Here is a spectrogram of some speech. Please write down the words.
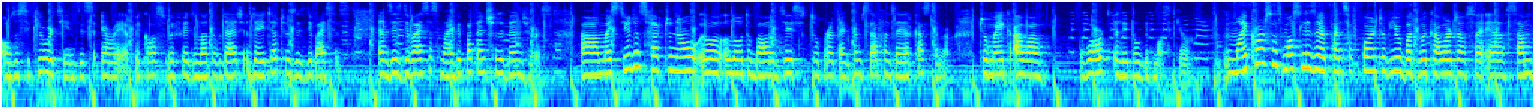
of the security in this area because we feed a lot of data to these devices and these devices might be potentially dangerous. Uh, my students have to know uh, a lot about this to protect themselves and their customer, to make our world a little bit more secure. My course was mostly the offensive point of view, but we covered also uh, some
